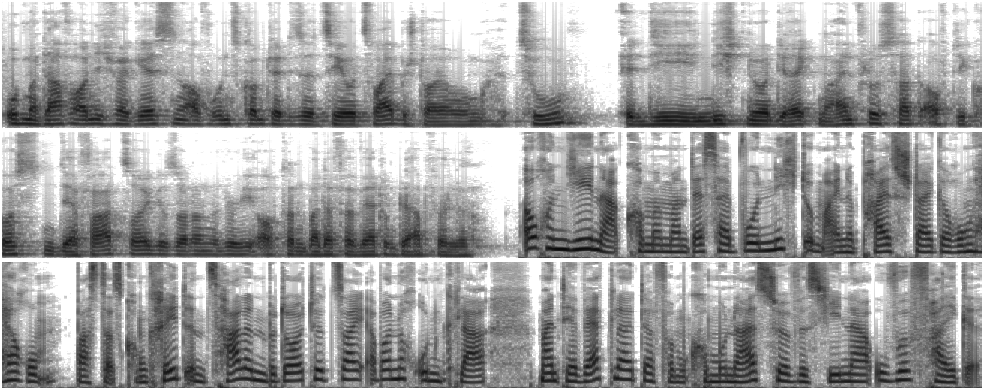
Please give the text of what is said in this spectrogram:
Und man darf auch nicht vergessen, auf uns kommt ja diese CO2-Besteuerung zu, die nicht nur direkten Einfluss hat auf die Kosten der Fahrzeuge, sondern natürlich auch dann bei der Verwertung der Abfälle. Auch in Jena komme man deshalb wohl nicht um eine Preissteigerung herum. Was das konkret in Zahlen bedeutet, sei aber noch unklar, meint der Werkleiter vom Kommunalservice Jena Uwe Feige.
